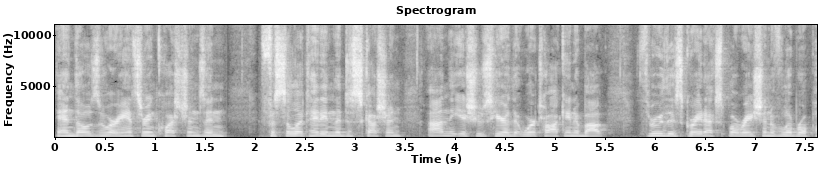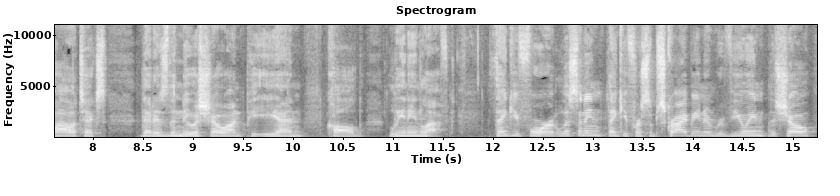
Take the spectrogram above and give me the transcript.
and those who are answering questions and facilitating the discussion on the issues here that we're talking about through this great exploration of liberal politics that is the newest show on PEN called Leaning Left. Thank you for listening. Thank you for subscribing and reviewing the show.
